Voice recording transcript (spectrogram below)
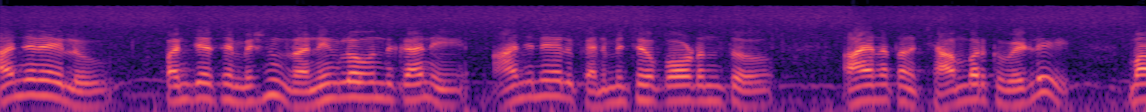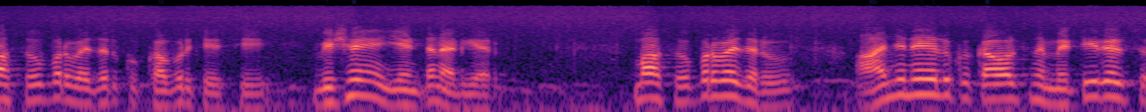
ఆంజనేయులు పనిచేసే మిషన్ రన్నింగ్లో ఉంది కానీ ఆంజనేయులు కనిపించకపోవడంతో ఆయన తన ఛాంబర్కు వెళ్ళి మా సూపర్వైజర్కు కబురు చేసి విషయం ఏంటని అడిగారు. మా సూపర్వైజరు ఆంజనేయులకు కావాల్సిన మెటీరియల్స్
